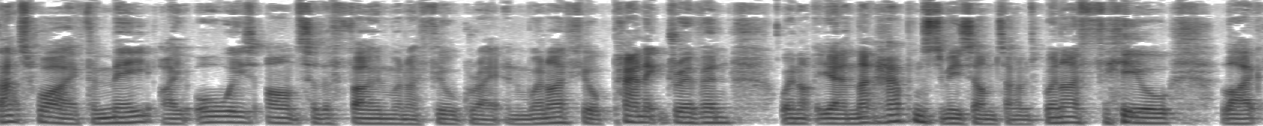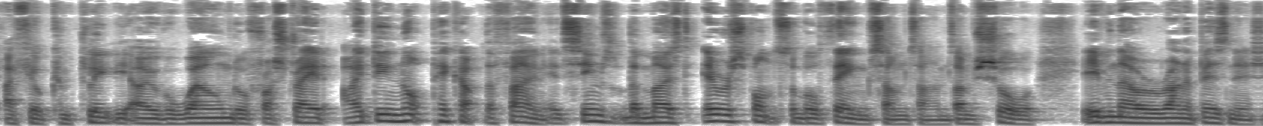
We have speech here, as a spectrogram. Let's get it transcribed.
That's why, for me, I always answer the phone when I feel great. And when I feel panic driven, when I, yeah, and that happens to me sometimes, when I feel like I feel completely overwhelmed or frustrated, I do not pick up the phone. It seems the most irresponsible thing sometimes, I'm sure, even though I run a business.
